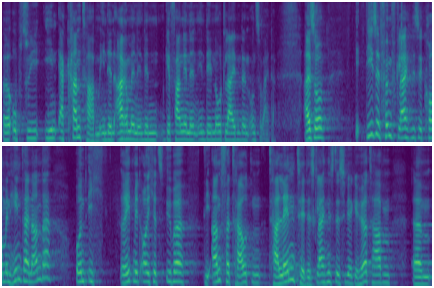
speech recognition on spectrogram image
ob sie ihn erkannt haben in den Armen, in den Gefangenen, in den Notleidenden und so weiter. Also diese fünf Gleichnisse kommen hintereinander und ich rede mit euch jetzt über die anvertrauten Talente des Gleichnisses, das wir gehört haben ähm,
